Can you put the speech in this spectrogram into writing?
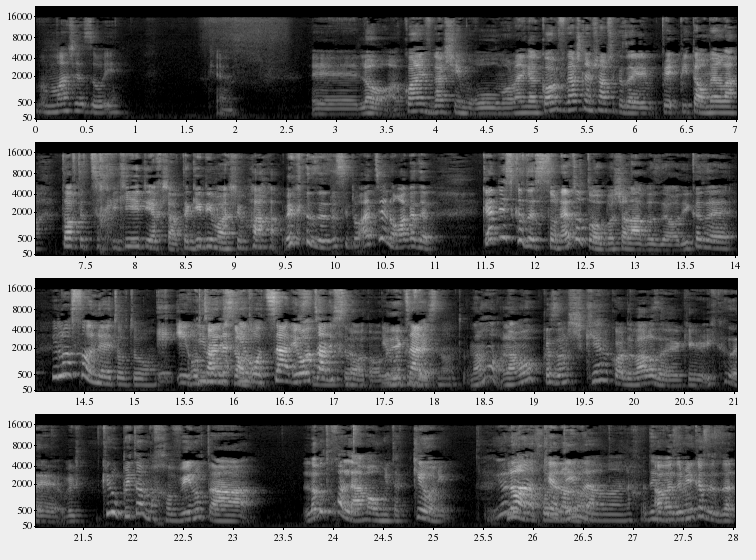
ממש הזוי. כן. אה, לא, כל המפגש עם רו, מאוד מעניין, גם כל המפגש שלהם שם שכזה, פיתה אומר לה, טוב, תצחקי איתי עכשיו, תגידי משהו, וכזה, זו סיטואציה נורא כזה. קטניס כזה שונאת אותו בשלב הזה, עוד היא כזה, היא לא שונאת אותו. היא, רוצה לשנוא אותו. היא רוצה לשנוא אותו. היא רוצה לשנוא אותו. למה, למה הוא כזה משקיע בכל הדבר הזה? כאילו, היא כזה, וכאילו פתאום מכווין אותה, לא בטוחה למה הוא מתעקש, כאילו, אני... לא, אנחנו כן יודעים לא. למה, אנחנו יודעים. אבל זה מין כזה, זה-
